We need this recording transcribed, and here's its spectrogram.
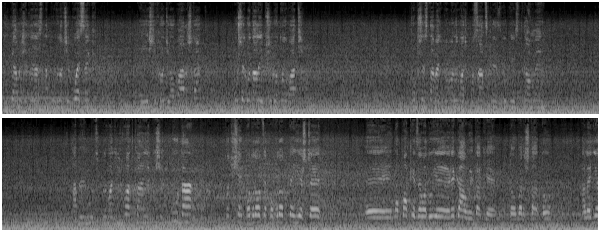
Skupiamy się teraz na powrocie Błesek, jeśli chodzi o warsztat. Muszę go dalej przygotować, poprzestawiać, pomalować posadzkę z drugiej strony, aby móc wprowadzić Władka. Jak się uda, to dzisiaj po drodze powrotnej jeszcze e, na pakę załaduję regały takie do warsztatu, ale nie,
